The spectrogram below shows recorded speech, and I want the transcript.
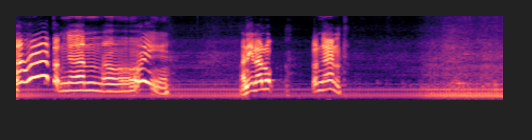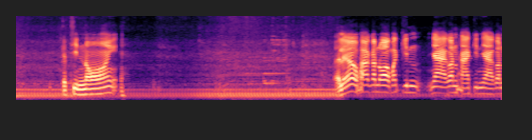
อ้าต้นเงิน โอ้ย อันนี้แล้วลูก ต้นเงิน กระทินน้อยไปแล้วพากันออกมากินหญ้าก่อนหากินหญ้าก่อน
